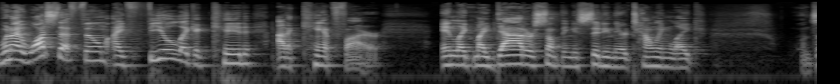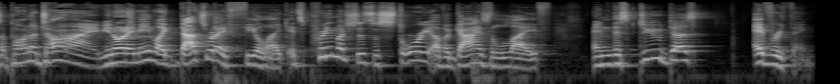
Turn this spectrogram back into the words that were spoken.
when I watch that film, I feel like a kid at a campfire, and like my dad or something is sitting there telling like. Once upon a time, you know what I mean? Like that's what I feel like. It's pretty much just a story of a guy's life, and this dude does everything.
